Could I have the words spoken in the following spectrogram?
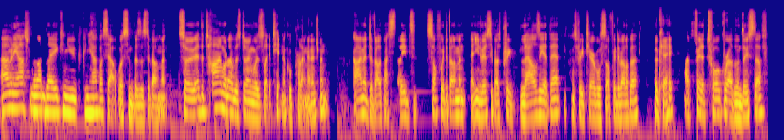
Um, and he asked me one day, "Can you can you help us out with some business development?" So at the time, what I was doing was like technical product management. I'm a developer. I studied software development at university, but I was pretty lousy at that. I was a pretty terrible software developer. Okay. I prefer to talk rather than do stuff.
